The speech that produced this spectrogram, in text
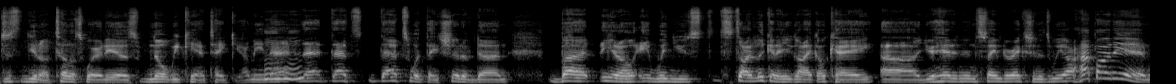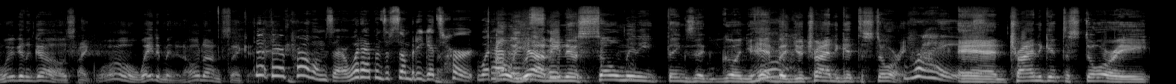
just you know, tell us where it is." No, we can't take you. I mean, Mhm. that that that's that's what they should have done. But you know, when you start looking at it, you go like, "Okay, uh, you're headed in the same direction as we are. Hop on in. We're gonna go." It's like, whoa, wait a minute, hold on a second. There, there are problems there. What happens if somebody gets hurt? What happens? Oh yeah, I mean, there's so many things that go in your head, Yeah. but you're trying to get the story Right. and trying to get the story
